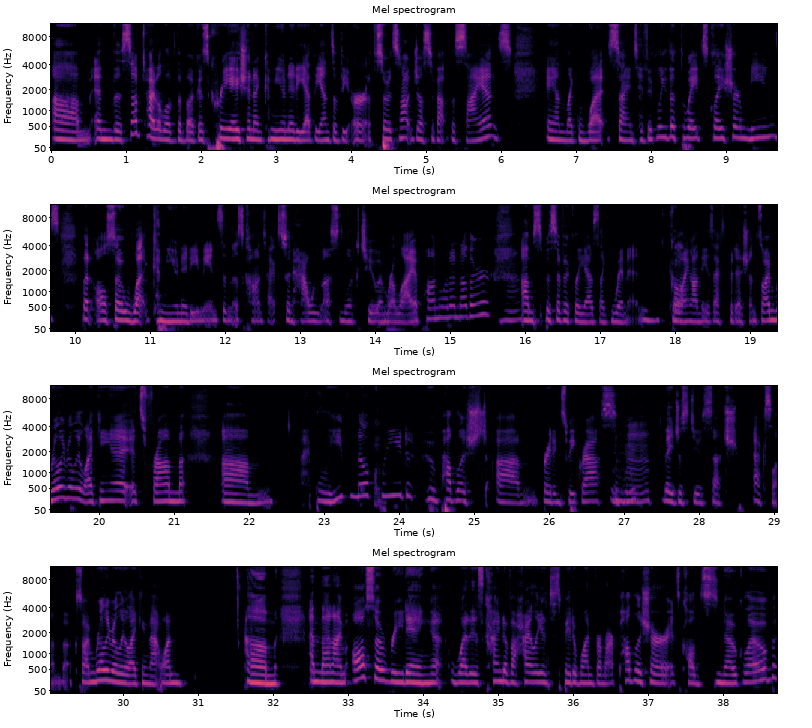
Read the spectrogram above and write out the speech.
Um, and the subtitle of the book is Creation and Community at the Ends of the Earth. So it's not just about the science and like what scientifically the Thwaites Glacier means, but also what community means in this context and how we must look to and rely upon one another um, specifically as like women Cool. going on these expeditions. So I'm really, really liking it. It's from, um, I believe Milkweed, who published um, Braiding Sweetgrass. Mhm. They just do such excellent books. So I'm really, really liking that one. Um, and then I'm also reading what is kind of a highly anticipated one from our publisher. It's called Snow Globe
